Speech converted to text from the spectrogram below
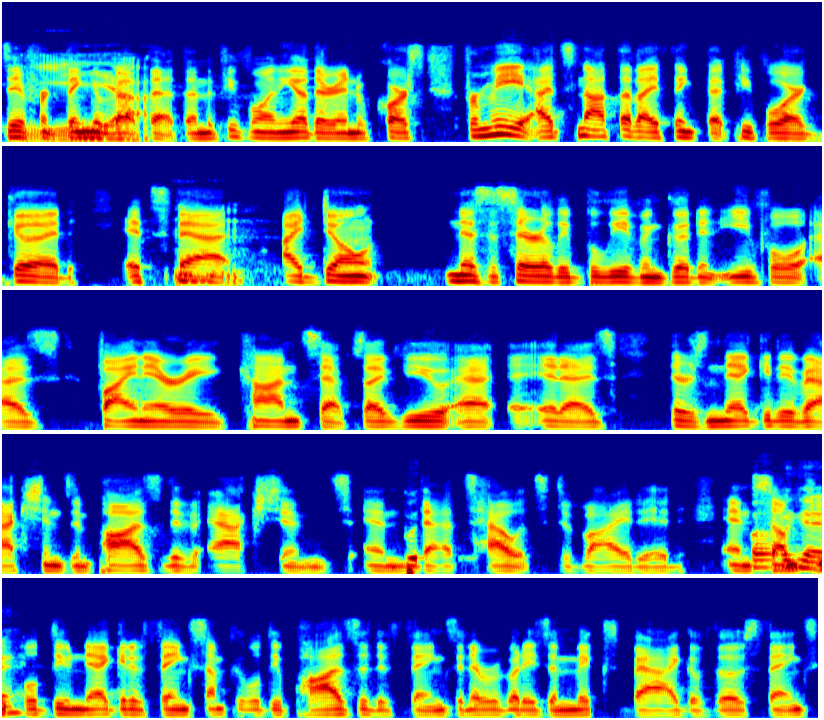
different thing Yeah. about that than the people on the other. And of course, for me, it's not that I think that people are good; it's that Mhm. I don't necessarily believe in good and evil as binary concepts. I view it as there's negative actions and positive actions, and But- that's how it's divided. And some okay. people do negative things, some people do positive things, and everybody's a mixed bag of those things.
